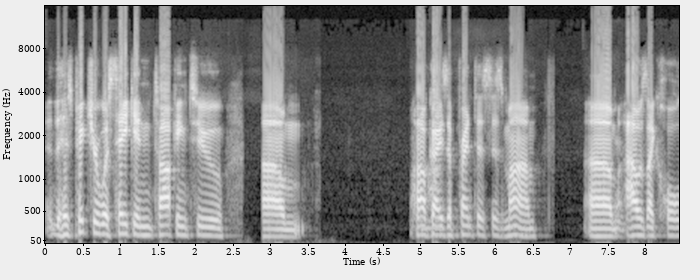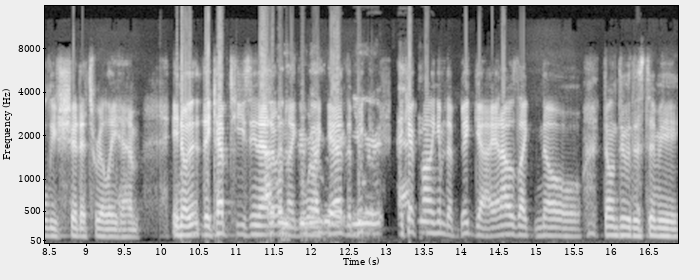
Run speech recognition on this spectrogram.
his picture was taken talking to um Hawkeye's apprentice's mom. Um, I was like, "Holy shit, it's really him!" you know, they kept teasing at him and like we're like, yeah, the big. They kept calling him the big guy, and I was like, no, don't do this to me.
